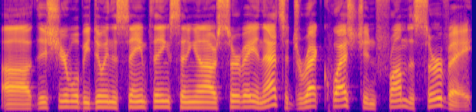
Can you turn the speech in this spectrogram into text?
Uh, this year we'll be doing the same thing, sending out our survey, and that's a direct question from the survey.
